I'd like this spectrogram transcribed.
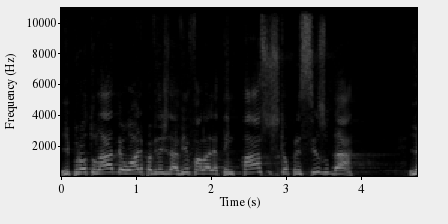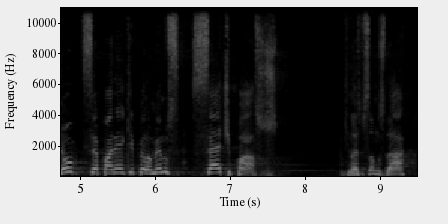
E por outro lado, eu olho para a vida de Davi e falo: olha, tem passos que eu preciso dar. E eu separei aqui pelo menos sete passos que nós precisamos dar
